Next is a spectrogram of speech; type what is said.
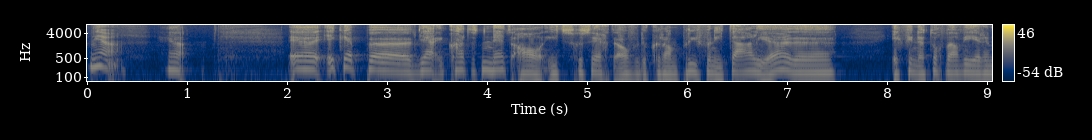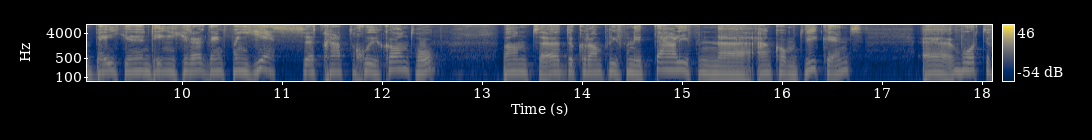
Ja. Ja. Eh, ik, heb, eh, ja, ik had het net al iets gezegd over de Grand Prix van Italië. Ik vind dat toch wel weer een beetje een dingetje dat ik denk van yes, het gaat de goede kant op. Want eh, de Grand Prix van Italië van aankomend weekend... wordt de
